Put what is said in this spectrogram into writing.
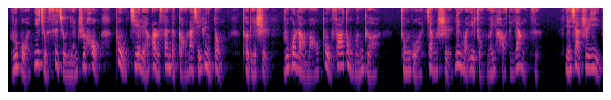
如果一九四九年之后不接连二三的搞那些运动，特别是如果老毛不发动文革，中国将是另外一种美好的样子。言下之意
